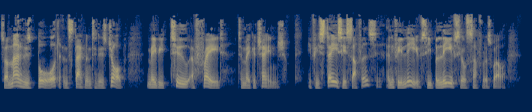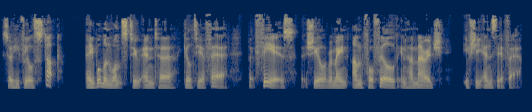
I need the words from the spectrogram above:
So a man who's bored and stagnant in his job may be too afraid to make a change. If he stays, he suffers, and if he leaves, he believes he'll suffer as well so he feels stuck. A woman wants to end her guilty affair, but fears that she'll remain unfulfilled in her marriage if she ends the affair.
